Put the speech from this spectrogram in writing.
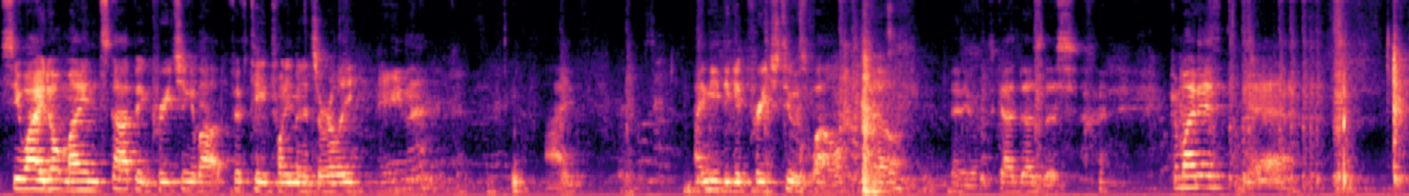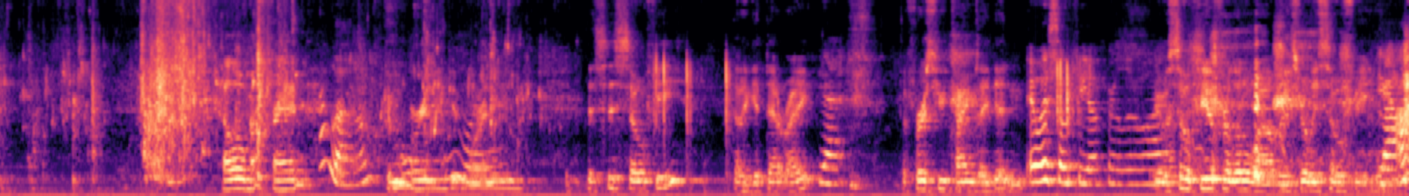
See why I don't mind stopping preaching about 15, 20 minutes early? Amen. I, I need to get preached to as well. You know? Anyways, God does this. Come on in. Yeah. Hello, my friend. Hello. Good morning. Good, morning. This is Sophie. Did I get that right? Yes. The first few times I didn't. It was Sophia for a little while. It was Sophia for a little while, but it's really Sophie. Yeah.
